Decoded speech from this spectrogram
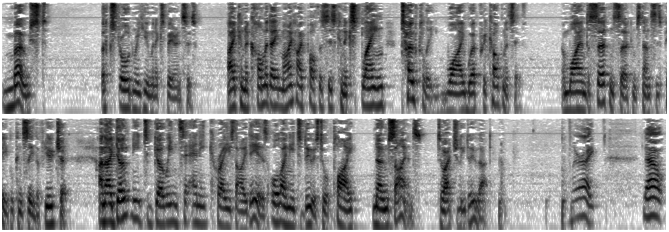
most extraordinary human experiences. I can accommodate my hypothesis can explain totally why we're precognitive and why under certain circumstances people can see the future. And I don't need to go into any crazed ideas. All I need to do is to apply known science to actually do that. All right. Now,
